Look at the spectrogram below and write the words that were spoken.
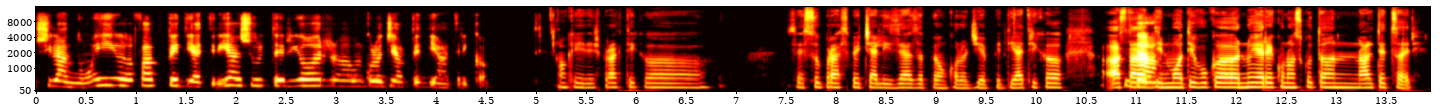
și la noi, uh, fac pediatria și ulterior oncologia pediatrică. Ok, deci practic Se supra-specializează pe oncologie pediatrică, asta Da. din motivul că nu e recunoscută în alte țări.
